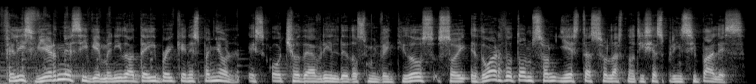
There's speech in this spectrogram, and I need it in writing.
Feliz viernes y bienvenido a Daybreak en español. Es 8 de abril de 2022, soy Eduardo Thompson y estas son las noticias principales.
